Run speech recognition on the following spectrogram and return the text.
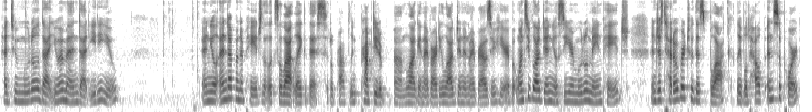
head to moodle.umn.edu and you'll end up on a page that looks a lot like this. It'll prompt, prompt you to um, log in. I've already logged in in my browser here, but once you've logged in, you'll see your Moodle main page, and just head over to this block labeled Help and Support,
